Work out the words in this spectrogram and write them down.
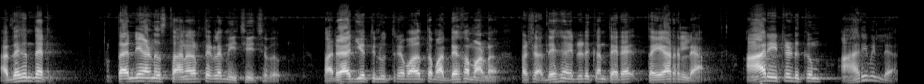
അദ്ദേഹം തന്നെ തന്നെയാണ് സ്ഥാനാർത്ഥികളെ നിശ്ചയിച്ചത്. പരാജയത്തിന് ഉത്തരവാദിത്വം അദ്ദേഹമാണ്. പക്ഷേ അദ്ദേഹം ഏറ്റെടുക്കാൻ തര തയ്യാറില്ല. ആരേറ്റെടുക്കും ആരുമില്ല.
